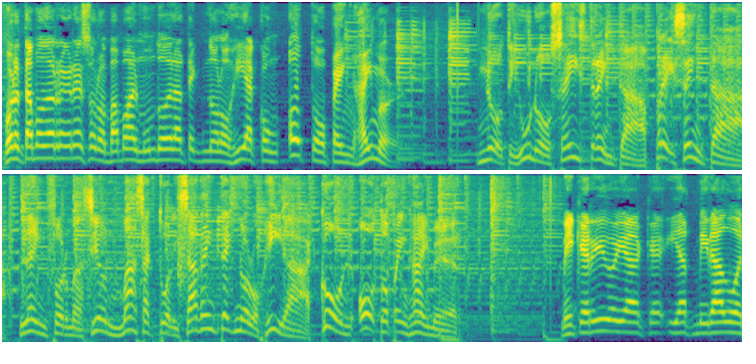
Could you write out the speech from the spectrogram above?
Bueno, estamos de regreso, nos vamos al mundo de la tecnología con Otto Oppenheimer. Noti 1630 presenta la información más actualizada en tecnología con Otto Oppenheimer. Mi querido y, y admirado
